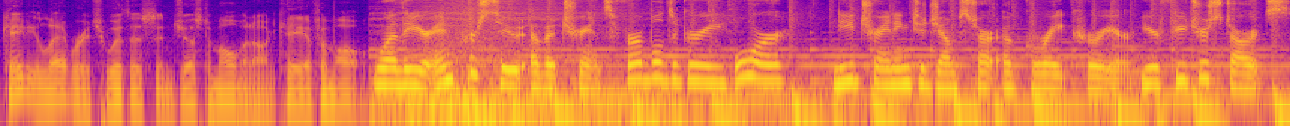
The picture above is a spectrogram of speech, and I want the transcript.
Katie Leverage, with us in just a moment on KFMO. Whether you're in pursuit of a transferable degree or need training to jumpstart a great career, your future starts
